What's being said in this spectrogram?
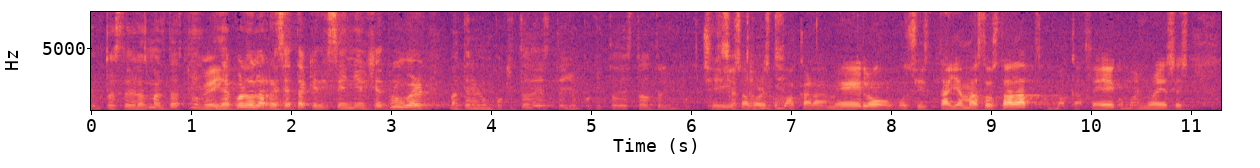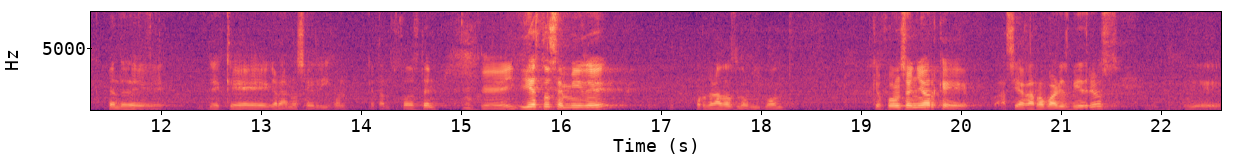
el de las maltas. Ok. Y de acuerdo a la receta que diseñe el head brewer, va a tener un poquito de este y un poquito de este otro y un poquito Sí, de sabores como a caramelo, o pues, si está ya más tostada, pues, como a café, como a nueces. Depende de, de qué granos se elijan, que tantos tosten. Ok. Y esto se mide por grados Lovibond, que fue un señor que así agarró varios vidrios eh,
